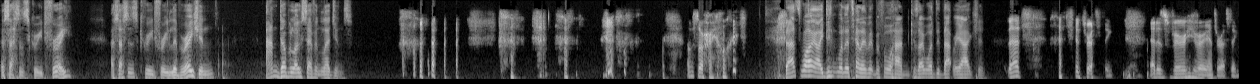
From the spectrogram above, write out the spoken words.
Assassin's Creed 3, Assassin's Creed 3 Liberation, and 007 Legends. I'm sorry. what? That's why I didn't want to tell him it beforehand because I wanted that reaction. That's that's interesting. That is very very interesting.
